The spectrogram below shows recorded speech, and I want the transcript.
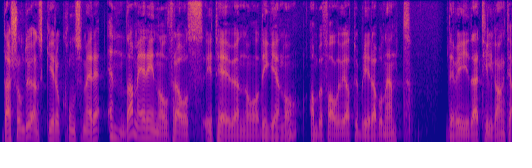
Dersom du ønsker å konsumere enda mer innhold fra oss i TU.no og Digi.no, anbefaler vi at du blir abonnent. Det vil gi deg tilgang til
